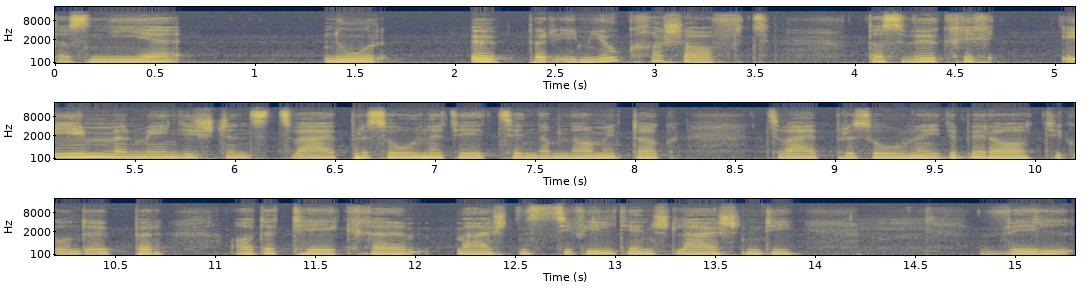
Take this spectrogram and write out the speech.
dass nie nur jemand im Jukka schafft, dass wirklich immer mindestens zwei Personen dort sind am Nachmittag, zwei Personen in der Beratung und jemand an der Theke, meistens Zivildienstleistende, weil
